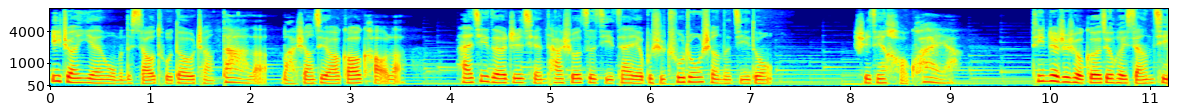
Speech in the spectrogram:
一转眼，我们的小土豆长大了，马上就要高考了，还记得之前他说自己再也不是初中生的激动。时间好快呀，听着这首歌就会想起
